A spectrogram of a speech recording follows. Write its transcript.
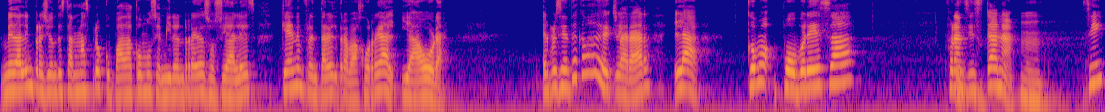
me da la impresión de estar más preocupada cómo se mira en redes sociales que en enfrentar el trabajo real. Y ahora, el presidente acaba de declarar la como pobreza franciscana, Mm. ¿sí?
